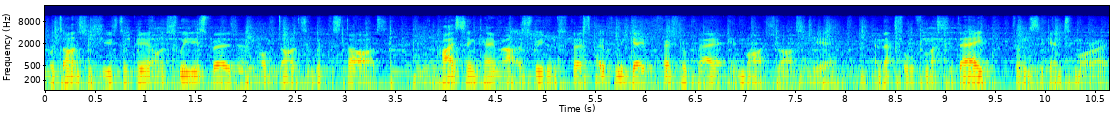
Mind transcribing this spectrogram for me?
for dancing shoes to appear on Swedish version of Dancing with the Stars. Hysén came out as Sweden's first openly gay professional player in March last year. And that's all from us today. Join us again tomorrow.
